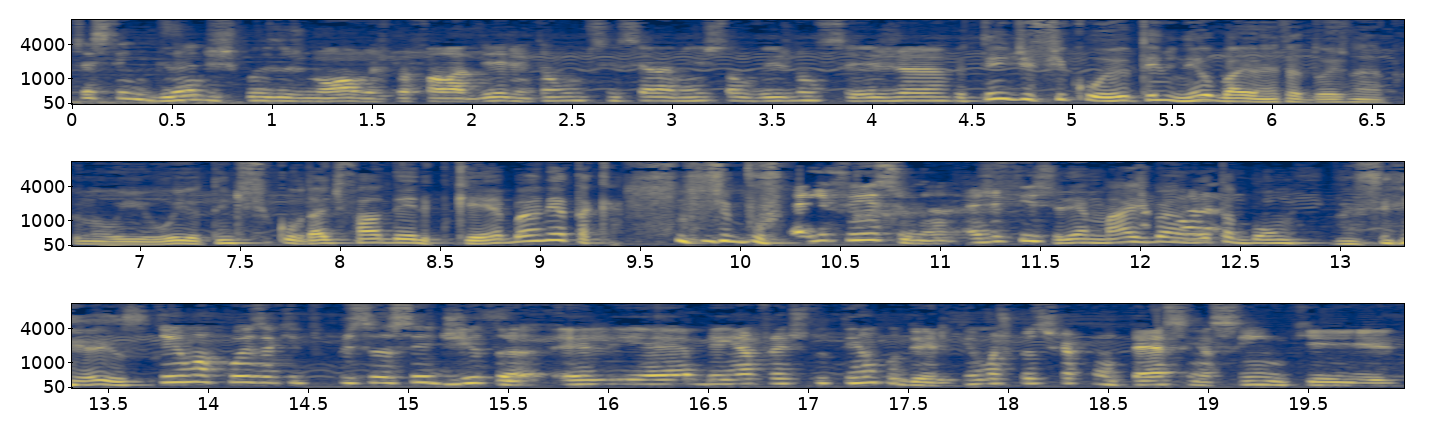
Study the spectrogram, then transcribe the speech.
Não sei se tem grandes coisas novas pra falar dele, então, sinceramente, talvez não seja. Eu tenho dificuldade, eu terminei o Bayonetta 2 na época no Wii U e eu tenho dificuldade de falar dele, porque é Bayonetta, cara. tipo, É difícil, né? É difícil. ele é mais Bayonetta bom. Assim, é isso. Tem uma coisa que precisa ser dita, ele é bem à frente do tempo dele. Tem umas coisas que acontecem assim que.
